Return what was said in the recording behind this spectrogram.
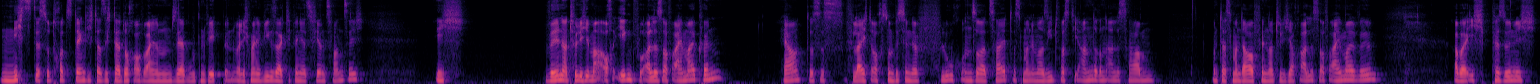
Nichtsdestotrotz denke ich, dass ich da doch auf einem sehr guten Weg bin, weil ich meine, wie gesagt, ich bin jetzt 24. Ich will natürlich immer auch irgendwo alles auf einmal können. Ja, das ist vielleicht auch so ein bisschen der Fluch unserer Zeit, dass man immer sieht, was die anderen alles haben und dass man daraufhin natürlich auch alles auf einmal will. Aber ich persönlich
